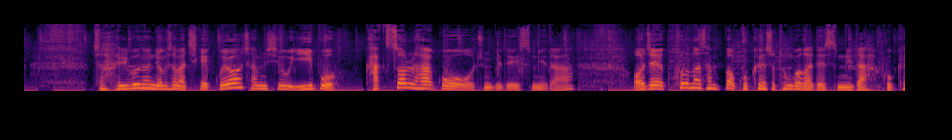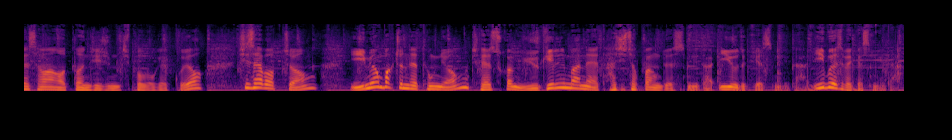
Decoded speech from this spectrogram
자, 1부는 여기서 마치겠고요. 잠시 후 2부 각설하고 준비되어 있습니다. 어제 코로나 3법 국회에서 통과가 됐습니다. 국회 상황 어떤지 좀 짚어보겠고요. 시사법정 이명박 전 대통령 재수감 6일 만에 다시 적방됐습니다. 이유 듣겠습니다. 2부에서 뵙겠습니다.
